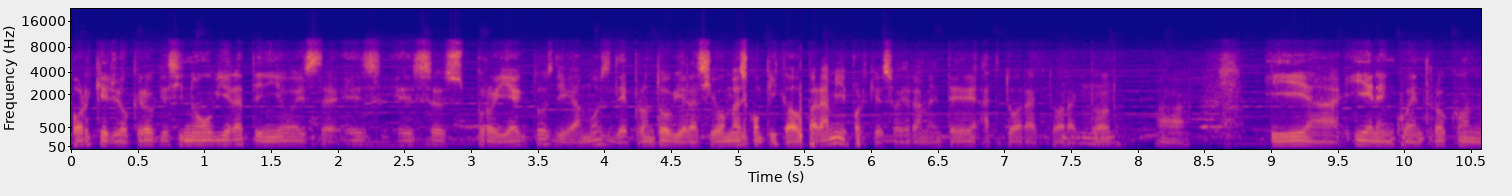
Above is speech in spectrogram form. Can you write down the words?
porque yo creo que si no hubiera tenido es, esos proyectos, digamos, de pronto hubiera sido más complicado para mí, porque soy realmente actor, actor, actor, uh -huh. uh, y, uh, y, el encuentro con,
